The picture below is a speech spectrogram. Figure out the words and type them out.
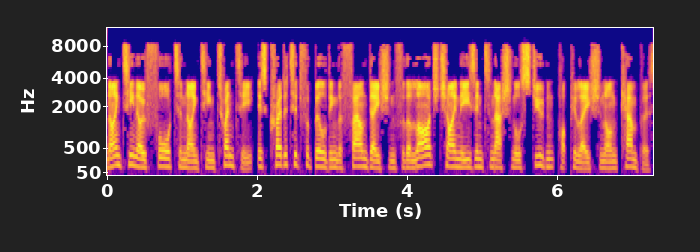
(1904–1920) is credited for building the foundation for the large Chinese international student population on campus.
